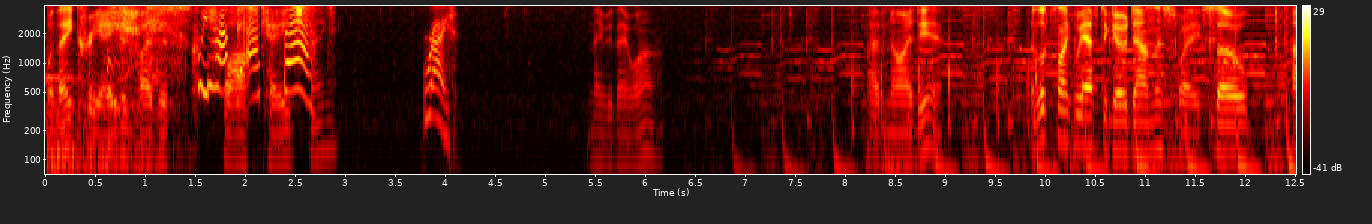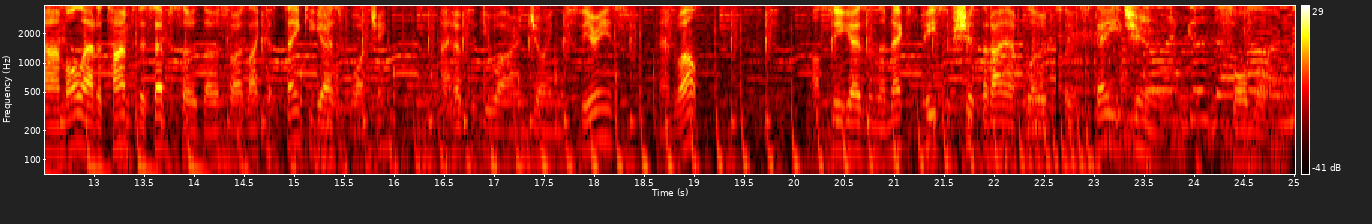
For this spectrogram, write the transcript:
Were they created by this We have to glass act cage fast. thing? Right. Maybe they were. I have no idea. It looks like we have to go down this way, so I'm all out of time for this episode though, so I'd like to thank you guys for watching. I hope that you are enjoying this series, and well, I'll see you guys in the next piece of shit that I upload, so stay tuned for more.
